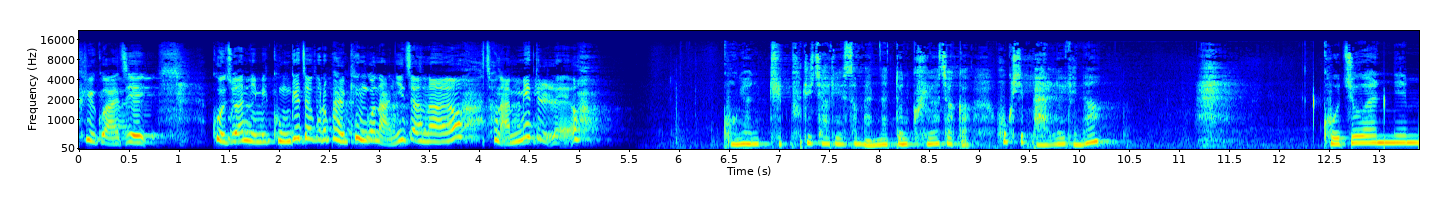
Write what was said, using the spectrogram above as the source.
그리고 아직 고주아님이 공개적으로 밝힌 건 아니잖아요. 전 안 믿을래요. 공연 뒤풀이 자리에서 만났던 그 여자가 혹시 발레리나? 고주환님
